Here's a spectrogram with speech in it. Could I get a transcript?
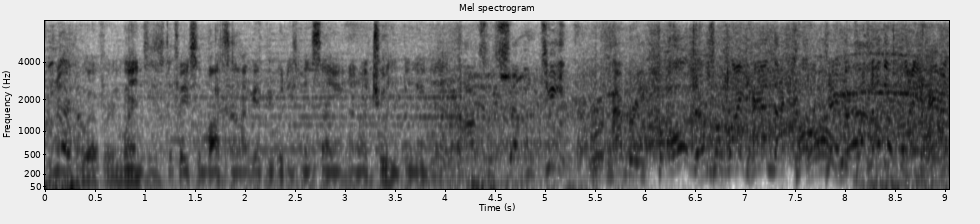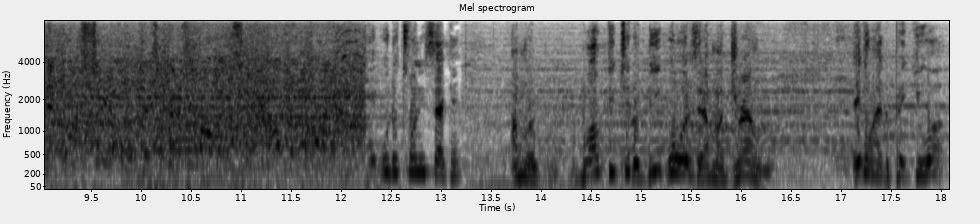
You know, whoever wins is the face of boxing, like everybody's been saying, and I truly believe that. 2017. Remember, he fall. Oh, there's a right hand that caught oh, Davis. Yeah. Another right hand, and Garcia with his best moments of the fight. April the 22nd, I'm gonna walk you to the deep waters and I'm gonna drown you. They're gonna have to pick you up.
